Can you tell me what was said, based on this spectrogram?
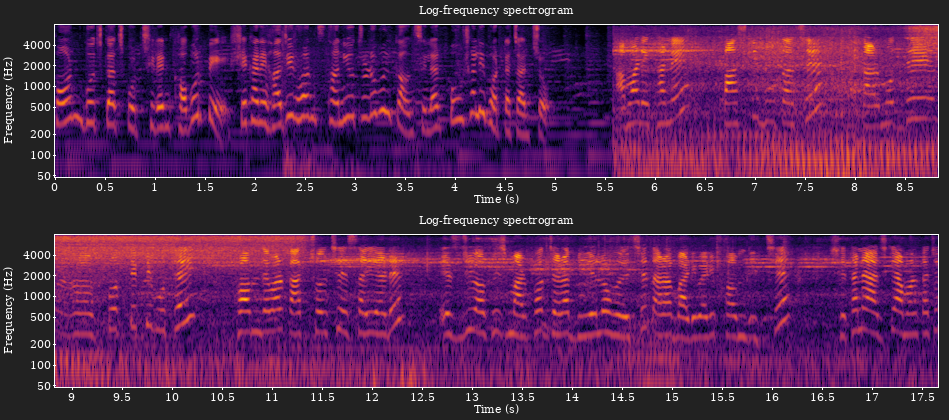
ফর্ম গোছগাছ করছিলেন খবর পেয়ে সেখানে হাজির হন স্থানীয় তৃণমূল কাউন্সিলর পৌশালী ভট্টাচার্য। আমার এখানে পাঁচটি বুথ আছে। তার মধ্যে প্রত্যেকটি বুথেই ফর্ম দেওয়ার কাজ চলছে এসআইআরের এসডি অফিস মারফত যারা বিএলও হয়েছে, তারা বাড়ি বাড়ি ফর্ম দিচ্ছে। সেখানে আজকে আমার কাছে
